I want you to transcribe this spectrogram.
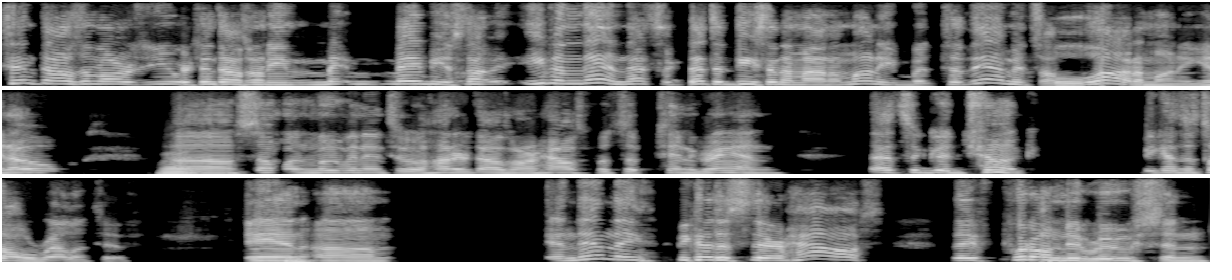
ten thousand dollars a year or ten thousand. I mean, maybe it's not even then. That's a, that's a decent amount of money, but to them it's a lot of money. You know, uh, someone moving into a hundred thousand dollar house puts up ten grand. That's a good chunk because it's all relative, and um, and then they because it's their house, they've put on new roofs and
